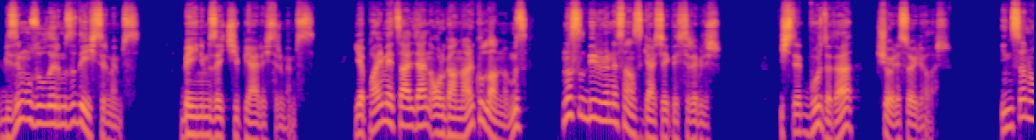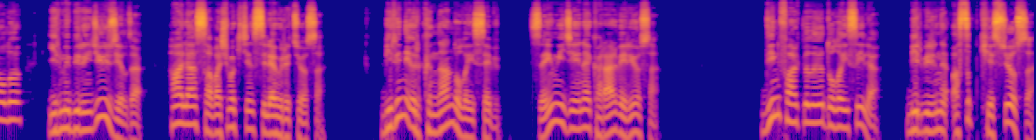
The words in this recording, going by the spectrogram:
bizim uzuvlarımızı değiştirmemiz, beynimize çip yerleştirmemiz, yapay metalden organlar kullanmamız nasıl bir rönesans gerçekleştirebilir? İşte burada da şöyle söylüyorlar. İnsanoğlu 21. yüzyılda hala savaşmak için silah üretiyorsa, birini ırkından dolayı sevip sevmeyeceğine karar veriyorsa, din farklılığı dolayısıyla birbirini asıp kesiyorsa,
